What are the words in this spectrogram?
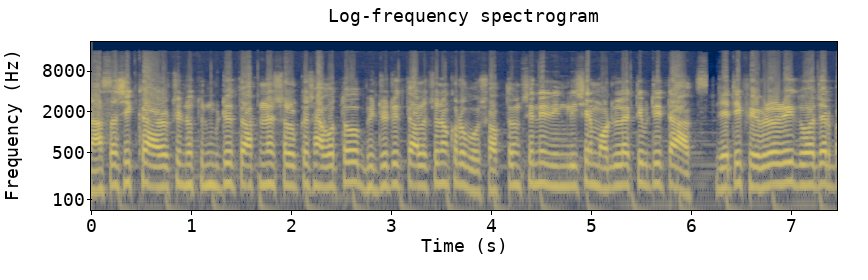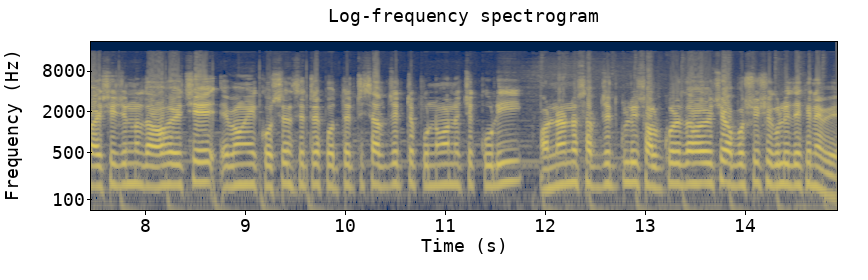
নাসা শিক্ষা আরও একটি নতুন ভিডিওতে আপনার সকলকে স্বাগত। ভিডিওটিতে আলোচনা করব সপ্তম শ্রেণির ইংলিশের মডেল অ্যাক্টিভিটি টাস্ক যেটি ফেব্রুয়ারি দু হাজার জন্য দেওয়া হয়েছে এবং এই কোশ্চেন সেটের প্রত্যেকটি সাবজেক্টের পূর্ণমান হচ্ছে কুড়ি। অন্যান্য সাবজেক্টগুলি সলভ করে দেওয়া হয়েছে, অবশ্যই সেগুলি দেখে নেবে।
